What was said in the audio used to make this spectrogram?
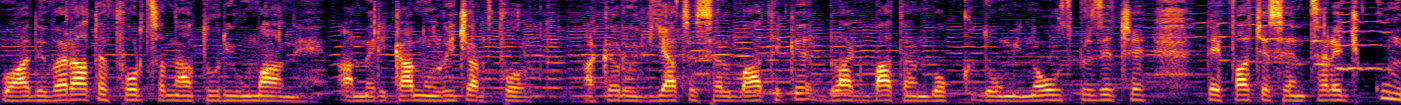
O adevărată forță naturii umane, americanul Richard Ford, a cărui viață sălbatică, Black Button Book 2019, te face să înțelegi cum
